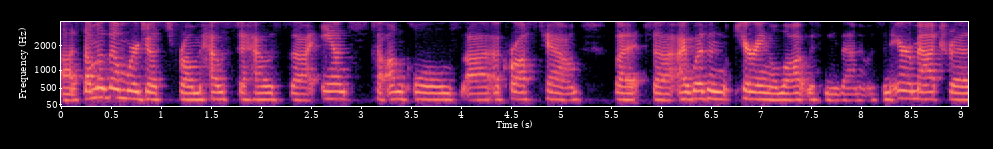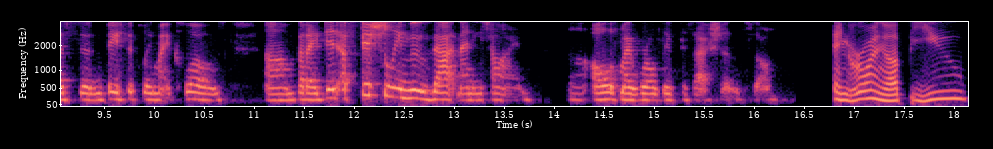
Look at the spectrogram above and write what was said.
Uh, some of them were just from house to house, uh, aunts to uncles uh, across town. But uh, I wasn't carrying a lot with me then. It was an air mattress and basically my clothes. Um, but I did officially move that many times, uh, all of my worldly possessions. So. And growing up, you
